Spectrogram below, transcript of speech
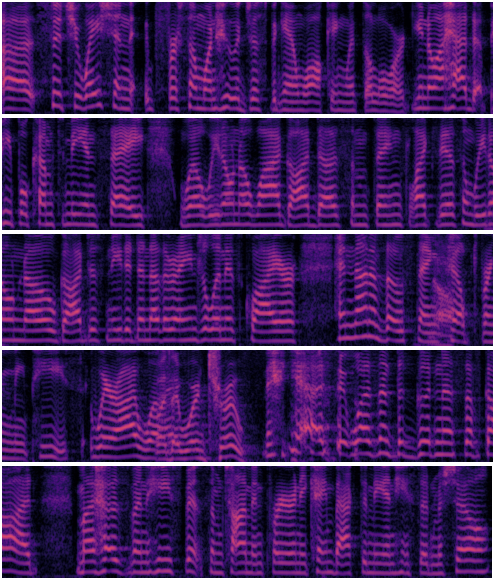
uh, situation for someone who had just began walking with the Lord. You know, I had people come to me and say, "Well, we don't know why God does some things like this, and we don't know. God just needed another angel in His choir," and none of those things no. helped bring me peace where I was. Well, they weren't true. yes, it wasn't the goodness of God. My husband, he spent some time in prayer, and he came back to me and he said, "Michelle."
